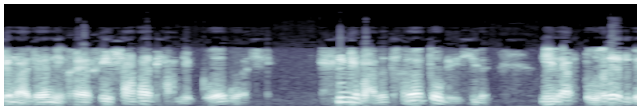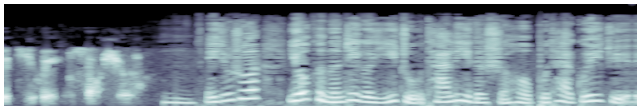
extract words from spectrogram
起码就是你可以黑沙场场去搏过去。你把它藏到肚里去，你连搏的这个机会都丧失了。嗯，也就是说，有可能这个遗嘱他立的时候不太规矩，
